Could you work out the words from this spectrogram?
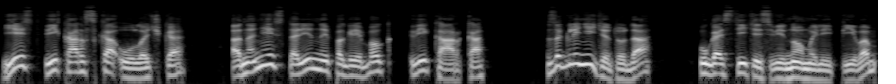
есть Викарская улочка, а на ней старинный погребок Викарка. Загляните туда, угоститесь вином или пивом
